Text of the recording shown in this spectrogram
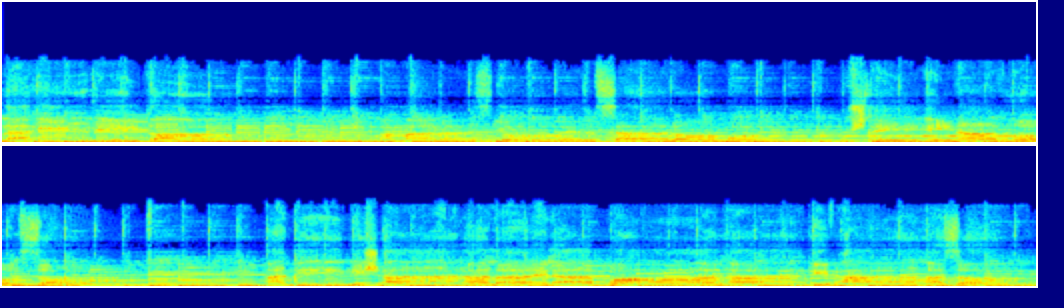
לעיר ירידו. אמר אז יואל סלומון, ושתי עיניו הוזות. אני נשאר הלילה פה על הגבעה הזאת.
